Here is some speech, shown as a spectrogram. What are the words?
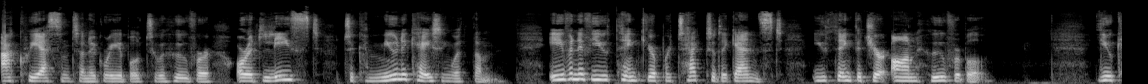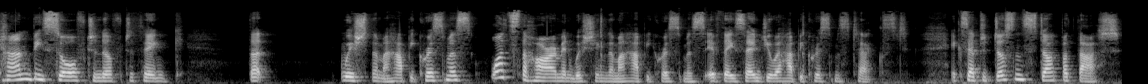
acquiescent and agreeable to a Hoover, or at least to communicating with them. Even if you think you're protected against, you think that you're unhooverable. You can be soft enough to think that wish them a happy Christmas. What's the harm in wishing them a happy Christmas if they send you a happy Christmas text? Except it doesn't stop at that.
